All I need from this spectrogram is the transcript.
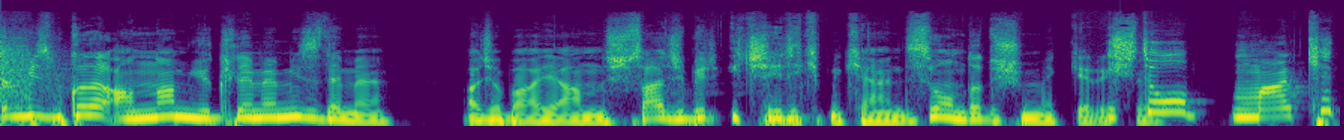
Tabii biz bu kadar anlam yüklememiz de mi acaba yanlış? Sadece bir içerik mi kendisi? Onu da düşünmek gerekiyor. İşte o market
